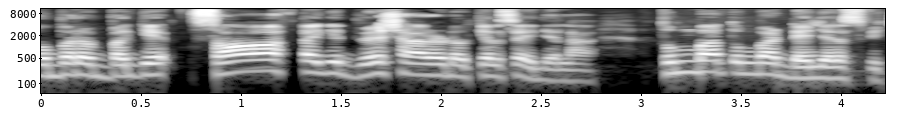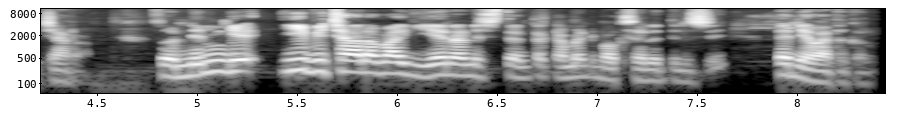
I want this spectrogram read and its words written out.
ಒಬ್ಬರ ಬಗ್ಗೆ ಸಾಫ್ಟ್ ಆಗಿ ದ್ವೇಷ ಹರಡೋ ಕೆಲಸ ಇದೆಯಲ್ಲ, ತುಂಬಾ ತುಂಬಾ ಡೇಂಜರಸ್ ವಿಚಾರ. ಸೊ ನಿಮ್ಗೆ ಈ ವಿಚಾರವಾಗಿ ಏನು ಅನಿಸುತ್ತೆ ಅಂತ ಕಮೆಂಟ್ ಬಾಕ್ಸ್ ಅಲ್ಲಿ ತಿಳಿಸಿ. ಧನ್ಯವಾದಗಳು.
